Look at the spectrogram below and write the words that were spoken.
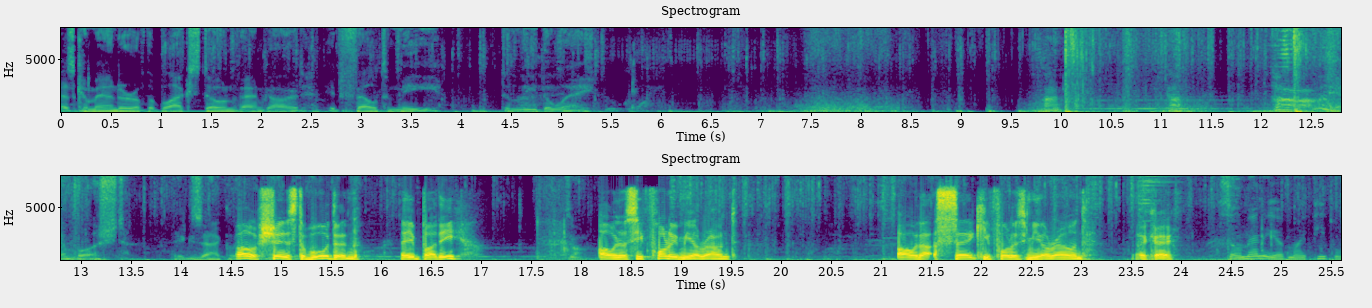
As commander of the Blackstone Vanguard, it fell to me to lead the way. Ambushed. Exactly. Oh shit, it's the warden. Hey buddy. Oh, does he follow me around? Oh, that's sick. He follows me around. Okay. So many of my people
